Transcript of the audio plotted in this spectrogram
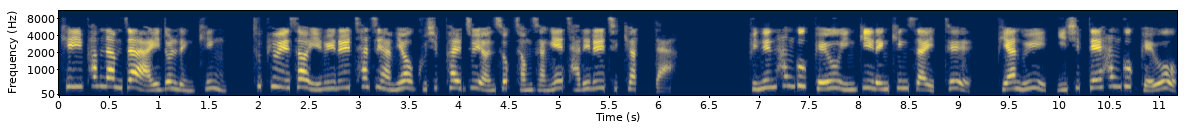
K-팝 남자 아이돌 랭킹 투표에서 1위를 차지하며 98주 연속 정상의 자리를 지켰다. B는 한국 배우 인기 랭킹 사이트 비안위 20대 한국 배우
